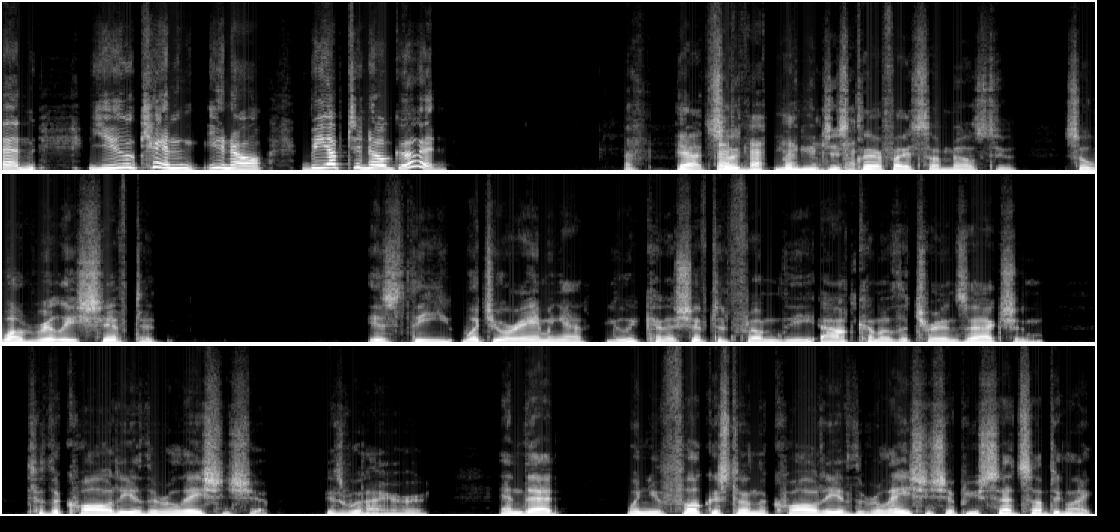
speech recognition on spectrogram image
and you can, you know, be up to no good. Yeah. So you just clarified something else too. So what really shifted is the what you were aiming at. You kind of shifted from the outcome of the transaction to the quality of the relationship, is what I heard, and that when you focused on the quality of the relationship, you said something like,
